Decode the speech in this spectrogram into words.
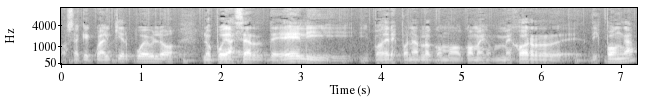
o sea que cualquier pueblo lo puede hacer de él y, poder exponerlo como, mejor eh, disponga.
